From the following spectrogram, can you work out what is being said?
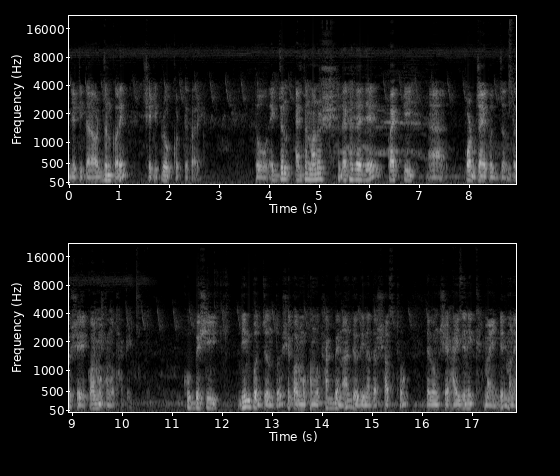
যেটি তারা অর্জন করে সেটি প্রয়োগ করতে পারে। তো একজন একজন মানুষ দেখা যায় যে কয়েকটি পর্যায় পর্যন্ত সে কর্মক্ষম থাকে। খুব বেশি দিন পর্যন্ত সে কর্মক্ষম থাকবে না, যদি না তার স্বাস্থ্য এবং সে হাইজেনিক মাইন্ডের মানে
